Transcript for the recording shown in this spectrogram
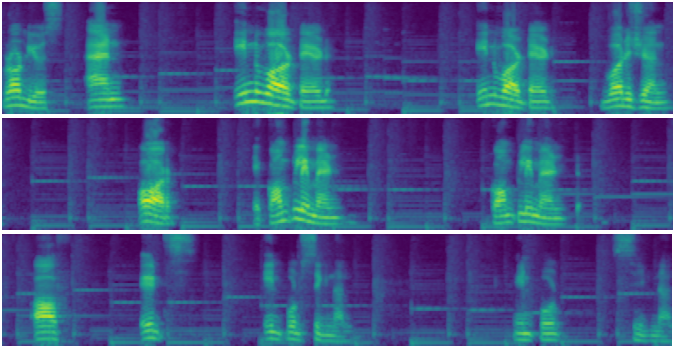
produce an inverted inverted version or a complement complement of its input signal input signal.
